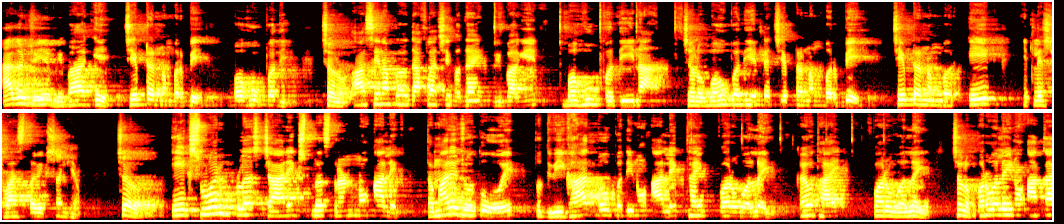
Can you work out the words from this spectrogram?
આગળ જોઈએ વિભાગ એ, ચેપ્ટર નંબર બે, બહુપદી. ચલો, આ શેના દાખલા છે બધાય? વિભાગ એ, બહુપદીના. ચલો, બહુપદી એટલે ચેપ્ટર નંબર બે. ચેપ્ટર નંબર એક એટલે વાસ્તવિક સંખ્યા. ચલો એક્સ વર્ગ પ્લસ ચાર એક્સ પ્લસ ત્રણનો આલેખ. તમારે જોતો હોય તો દ્વિઘાત બહુપદીનો આલેખ થાય પરવલય. કયો થાય? પરવલય. ચલો, પરવલયનો આકાર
